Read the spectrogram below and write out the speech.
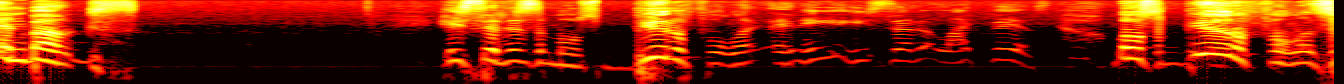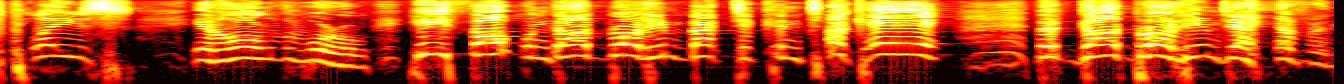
and bugs. He said, It's the most beautiful, and he, he said it like this most beautifulest place in all the world. He thought when God brought him back to Kentucky that God brought him to heaven.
